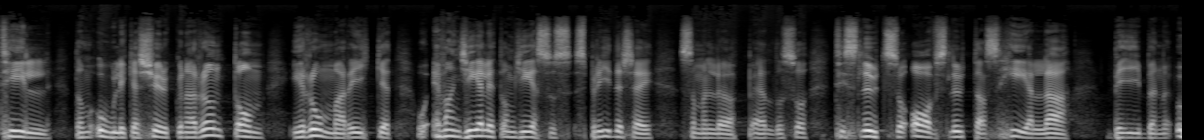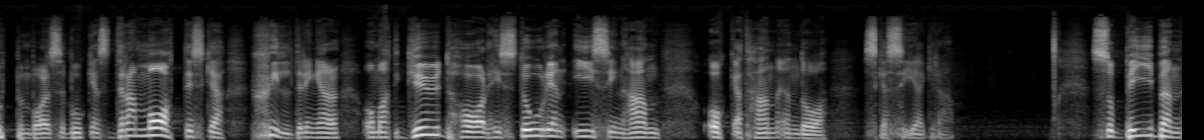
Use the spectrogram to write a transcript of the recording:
till de olika kyrkorna runt om i romarriket och evangeliet om Jesus sprider sig som en löpeld. Och så till slut så avslutas hela Bibeln med Uppenbarelsebokens dramatiska skildringar om att Gud har historien i sin hand och att han en dag ska segra. Så Bibeln,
